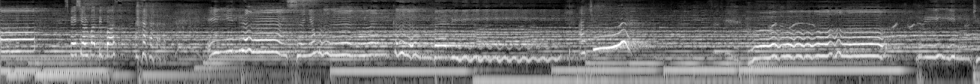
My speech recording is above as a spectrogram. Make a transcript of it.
Oh, Spesial buat Big Boss. Ingin rasanya mengulang kembali. Acuh. Oh, rindu.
